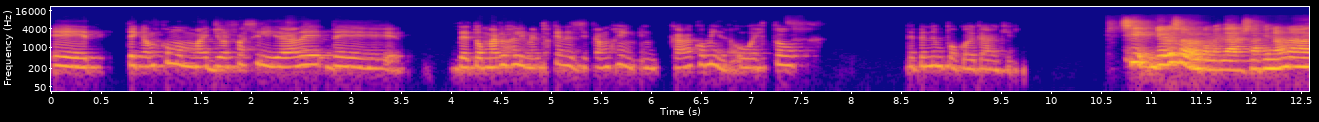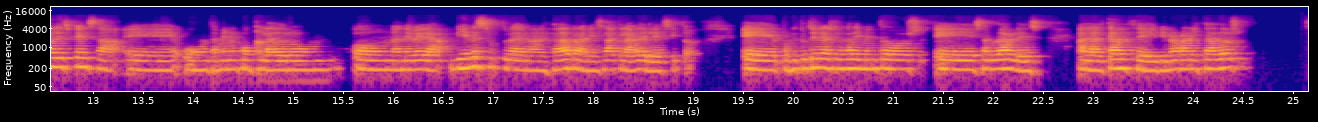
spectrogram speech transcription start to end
eh, tengamos como mayor facilidad de, tomar los alimentos que necesitamos en, cada comida? ¿O esto depende un poco de cada quien? Sí, yo les suelo recomendar. O sea, al final una despensa eh, o también un congelador o, una nevera bien estructurada y organizada para mí es la clave del éxito. Eh, porque tú tienes los alimentos saludables al alcance y bien organizados,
